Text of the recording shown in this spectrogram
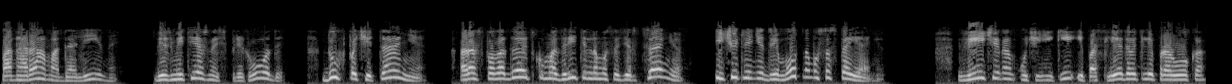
Панорама долины, безмятежность природы, дух почитания располагают к умозрительному созерцанию и чуть ли не дремотному состоянию. Вечером ученики и последователи пророка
